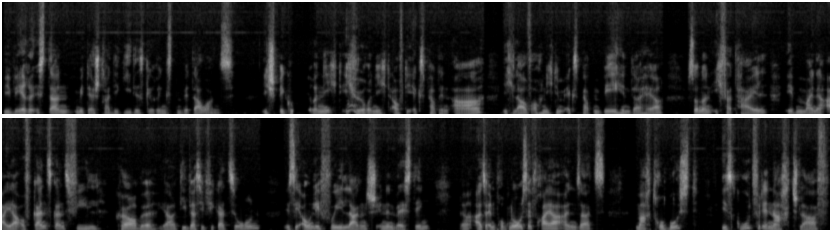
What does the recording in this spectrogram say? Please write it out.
wie wäre es dann mit der Strategie des geringsten Bedauerns? Ich spekuliere nicht, ich hm. höre nicht auf die Expertin A, ich laufe auch nicht dem Experten B hinterher, sondern ich verteile eben meine Eier auf ganz, ganz viel Körbe, ja, Diversifikation is the only free lunch in investing. Ja, also ein prognosefreier Ansatz, macht robust, ist gut für den Nachtschlaf,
